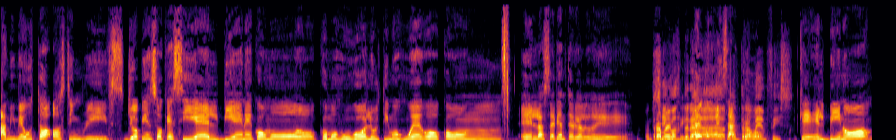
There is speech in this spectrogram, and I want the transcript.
a mí me gusta Austin Reeves. Yo pienso que si él viene como, como jugó el último juego con en la serie anterior de Contra Sí, Memphis. contra, Eh, exacto. contra Memphis. que él vino, o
